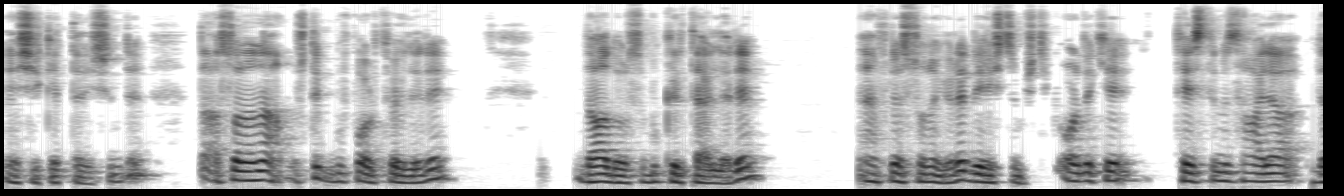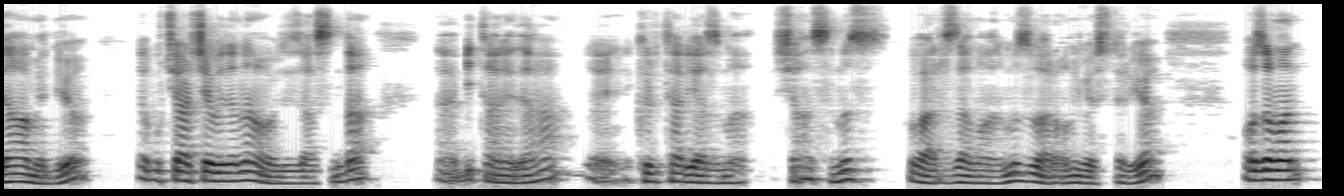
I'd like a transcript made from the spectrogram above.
e, şirketler içinde. Daha sonra ne yapmıştık? Bu portföyleri daha doğrusu bu kriterleri enflasyona göre değiştirmiştik. Oradaki testimiz hala devam ediyor. Ve bu çerçevede ne yapacağız aslında? E, bir tane daha e, kriter yazma şansımız var, zamanımız var. Onu gösteriyor. O zaman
